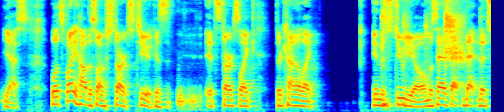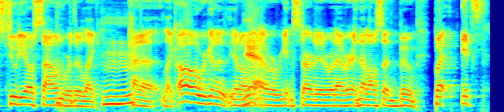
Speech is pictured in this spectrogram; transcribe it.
Yes. Well, it's funny how the song starts too, because it starts like they're kind of like in the studio, almost has that that that studio sound where they're like kind of like, oh, we're gonna, you know, Mm-hmm. Yeah. whatever, we're getting started or whatever, and then all of a sudden, boom. But it's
